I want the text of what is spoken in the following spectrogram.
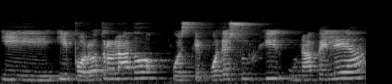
Y, y por otro lado, pues que puede surgir una pelea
